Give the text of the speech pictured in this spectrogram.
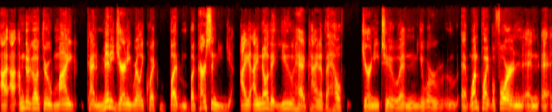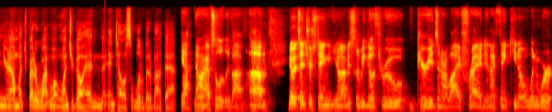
I, I'm going to go through my kind of mini journey really quick. But but Carson, I I know that you had kind of a health journey too and you were at one point before and and and you're now much better why, why don't you go ahead and, and tell us a little bit about that yeah no absolutely bob um, you know it's interesting you know obviously we go through periods in our life right and i think you know when we're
